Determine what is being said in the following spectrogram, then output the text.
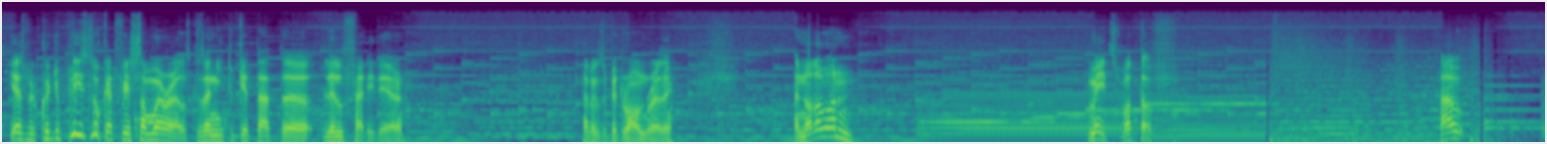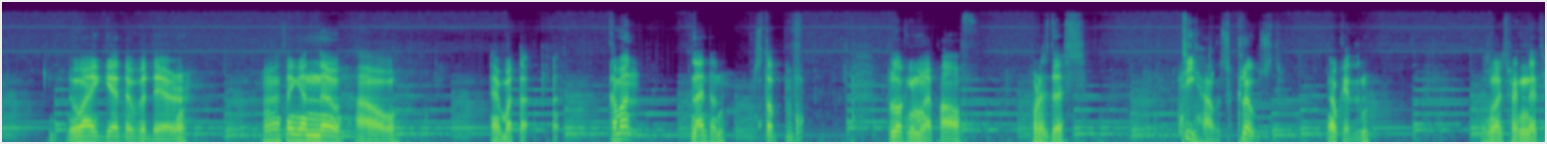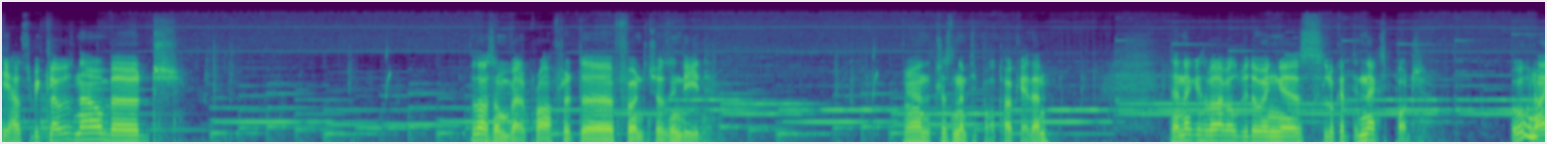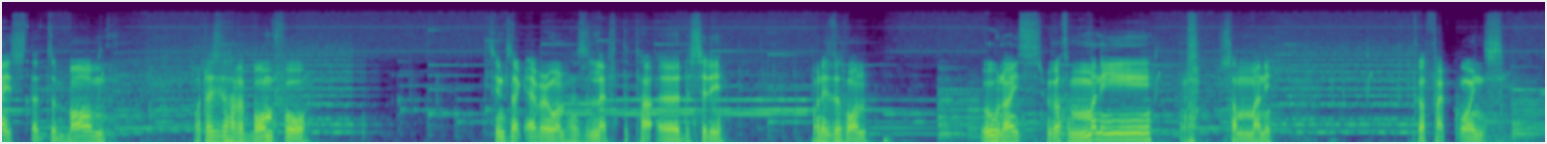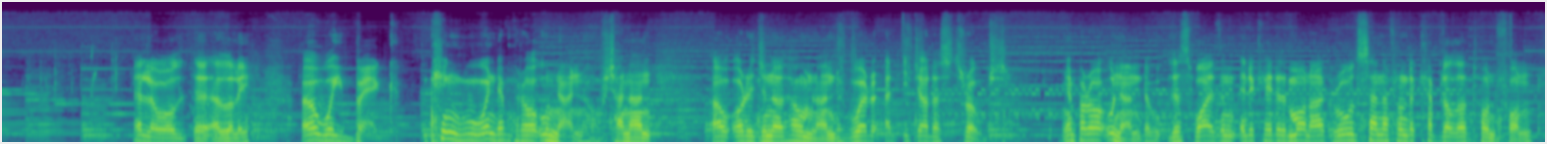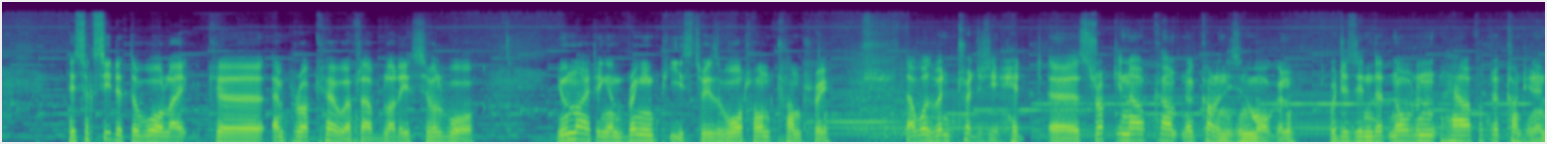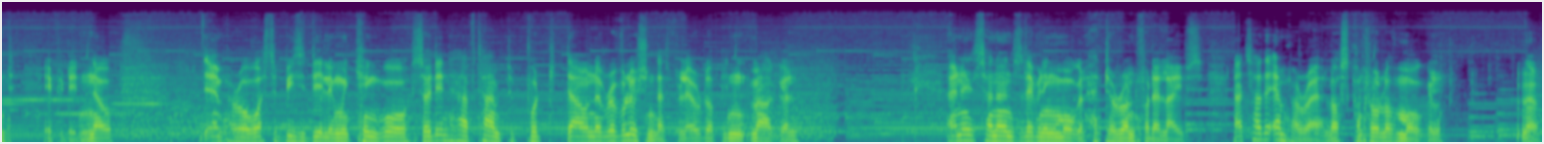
Yes, but could you please look at fish somewhere else? Because I need to get that uh, little fatty there. That looks a bit round, really. Another one? Mates, what the. How... Do I get over there? I think I know how. Hey, what the... Come on! Lantern, stop blocking my path. What is this? Tea house, closed. Okay then. I was not expecting the tea house to be closed now, but... Those are some well-crafted uh, furnitures indeed. And it's just an empty pot. Okay then. Then I guess what I will be doing is look at the next pot. Oh, nice. That's a bomb. What does it have a bomb for? Seems like everyone has left the, uh, the city. What is this one? Oh, nice. We got some money. some money. Got five coins. Hello, old, uh, elderly. Way back, King and Emperor Unan of Shannan, our original homeland, were at each other's throats. Emperor Unan, this wise and educated monarch, ruled Sana from the capital of Tonfon. He succeeded the warlike uh, Emperor Ko after a bloody civil war, uniting and bringing peace to his war-torn country. That was when tragedy hit, uh, struck in our uh, colonies in Morgal, which is in the northern half of the continent, if you didn't know. The Emperor was too busy dealing with King War, so he didn't have time to put down a revolution that flared up in Morgal. And his tenants living in Morgal had to run for their lives. That's how the Emperor lost control of Morgal. No.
